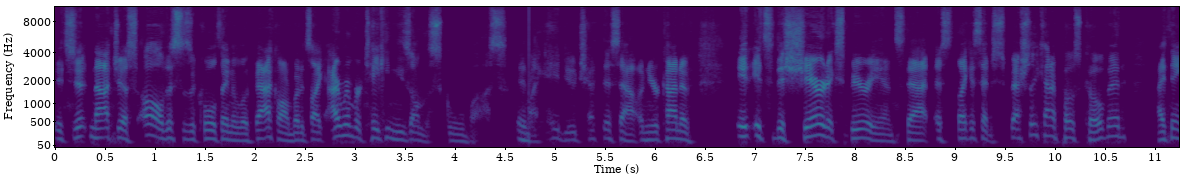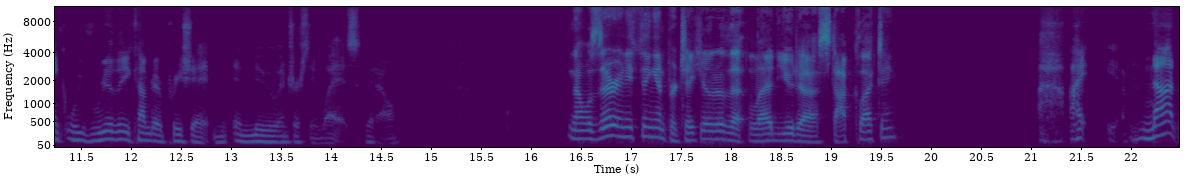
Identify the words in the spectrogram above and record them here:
it's just not just oh this is a cool thing to look back on but it's like i remember taking these on the school bus and like hey dude check this out. And you're kind of it, it's the shared experience that like i said especially kind of post covid I think we've really come to appreciate in, in new, interesting ways. You know. Now, was there anything in particular that led you to stop collecting? I not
